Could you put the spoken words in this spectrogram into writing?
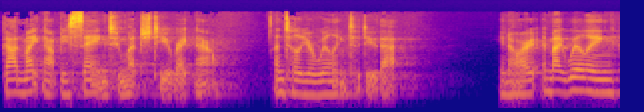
God might not be saying too much to you right now until you're willing to do that. You know, are, am I willing,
